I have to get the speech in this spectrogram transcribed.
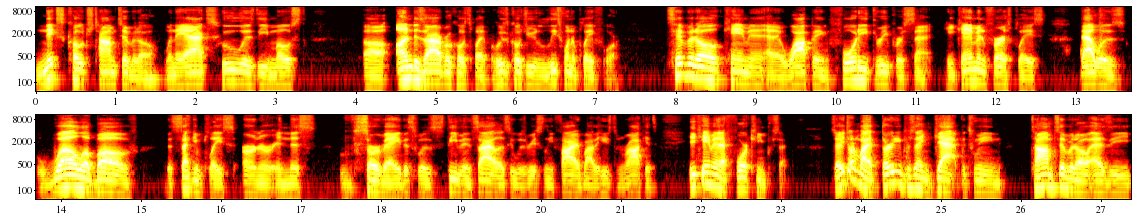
Knicks coach Tom Thibodeau, when they asked who was the most uh, undesirable coach to play for, who's the coach you least want to play for, Thibodeau came in at a whopping 43%. He came in first place. That was well above the second place earner in this survey. This was Stephen Silas, who was recently fired by the Houston Rockets. He came in at 14%. So you're talking about a 30% gap between Tom Thibodeau as the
